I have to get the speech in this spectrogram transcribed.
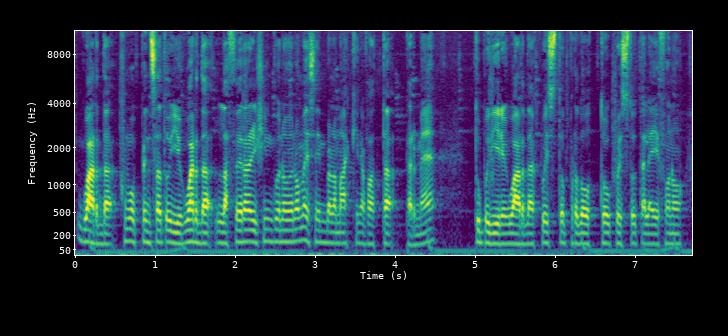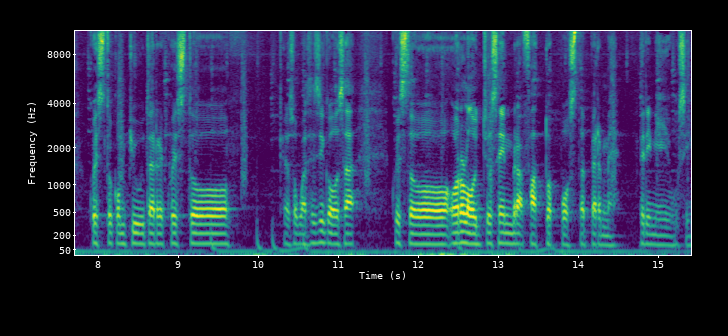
guarda come ho pensato io, guarda la Ferrari 599 sembra la macchina fatta per me, tu puoi dire guarda questo prodotto, questo telefono, questo computer, questo che so qualsiasi cosa, questo orologio sembra fatto apposta per me, per i miei usi.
